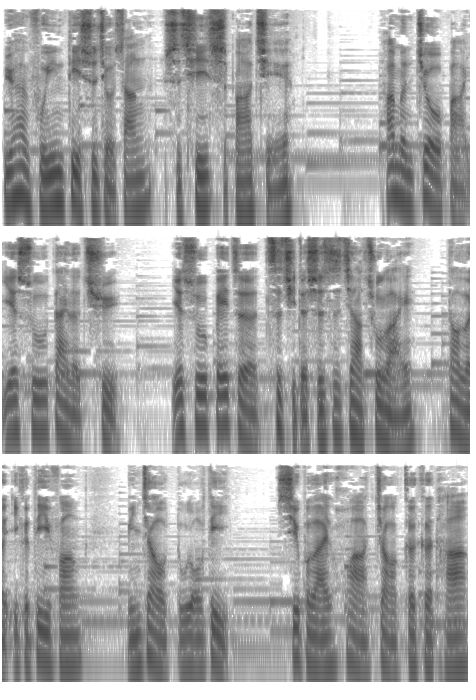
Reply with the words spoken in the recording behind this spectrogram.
约翰福音第十九章十七、十八节，他们就把耶稣带了去。耶稣背着自己的十字架出来，到了一个地方，名叫独楼地，希伯来话叫哥哥他。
